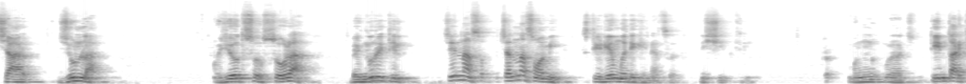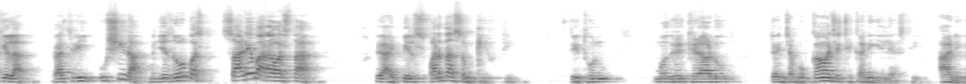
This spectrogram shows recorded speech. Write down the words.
चार जूनला विजयोत्सव सोहळा बेंगळूर येथील चेन्ना चन्नास्वामी स्टेडियममध्ये घेण्याचं निश्चित केलं. मग तीन तारखेला रात्री उशिरा म्हणजे जवळपास साडेबारा वाजता हे आय पी एल स्पर्धा संपली होती. तिथून मग हे खेळाडू त्यांच्या मुक्कामाच्या ठिकाणी गेले असतील आणि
